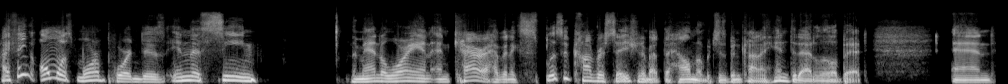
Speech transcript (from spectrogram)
I think almost more important is in this scene, the Mandalorian and Cara have an explicit conversation about the helmet, which has been kind of hinted at a little bit. And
